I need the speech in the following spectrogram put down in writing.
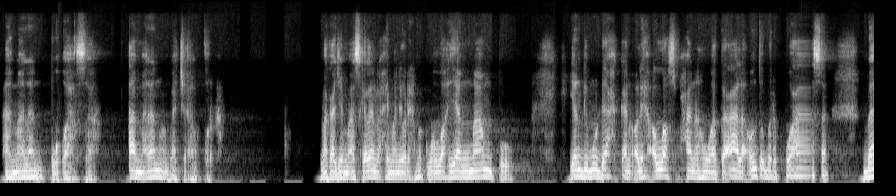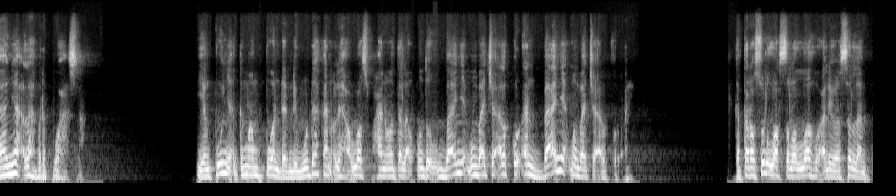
amalan puasa, amalan membaca Al-Quran. Maka jemaah sekalian rahimani wa rahimakumullah yang mampu yang dimudahkan oleh Allah Subhanahu wa taala untuk berpuasa, banyaklah berpuasa. Yang punya kemampuan dan dimudahkan oleh Allah Subhanahu wa taala untuk banyak membaca Al-Qur'an, banyak membaca Al-Qur'an. Kata Rasulullah sallallahu alaihi wasallam,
